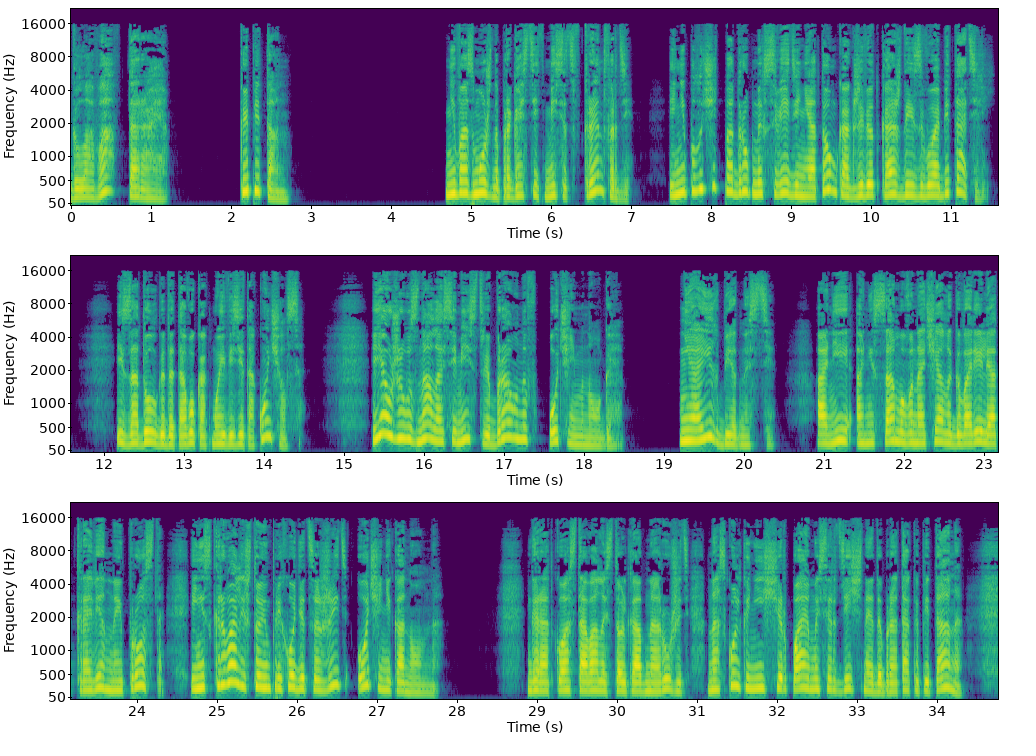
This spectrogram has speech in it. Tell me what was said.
Глава вторая. Капитан. Невозможно прогостить месяц в Кренфорде и не получить подробных сведений о том, как живет каждый из его обитателей. И задолго до того, как мой визит окончился, я уже узнала о семействе Браунов очень многое. Не о их бедности. Они, они с самого начала говорили откровенно и просто и не скрывали, что им приходится жить очень экономно. Городку оставалось только обнаружить, насколько неисчерпаема сердечная доброта капитана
